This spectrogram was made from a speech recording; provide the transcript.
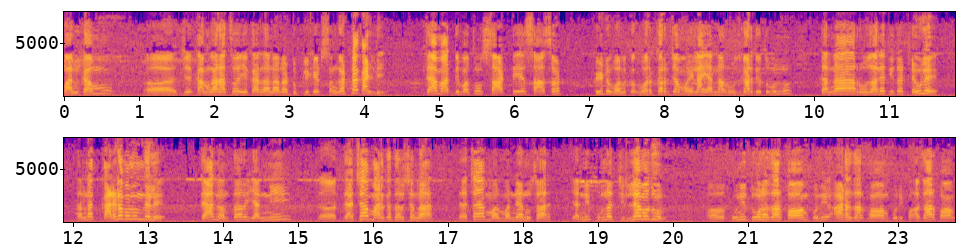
बांधकाम जे कामगाराचं एका जणांना डुप्लिकेट संघटना काढली. त्या माध्यमातून साठ ते सहासष्ट फीट वर्क वर्कर ज्या महिला यांना रोजगार देतो म्हणून त्यांना रोजाने तिथे ठेवले त्यांना कार्ड बनवून दिले. त्यानंतर यांनी त्याच्या मार्गदर्शनात त्याच्या म- म्हणण्यानुसार यांनी पूर्ण जिल्ह्यामधून कुणी कोणी दोन हजार फॉर्म कोणी आठ हजार फॉर्म कोणी हजार फॉर्म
